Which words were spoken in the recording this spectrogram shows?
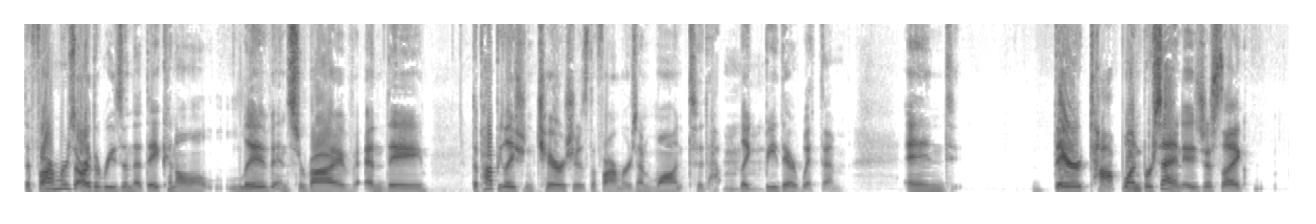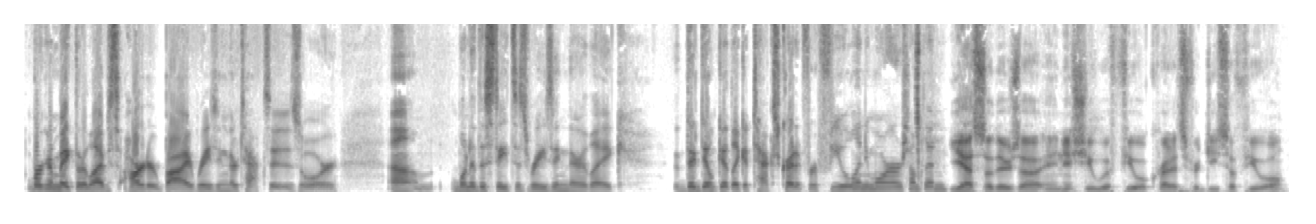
the farmers are the reason that they can all live and survive, and they, the population cherishes the farmers and want to like be there with them, and their top one percent is just like we're gonna make their lives harder by raising their taxes, or um, one of the states is raising their like. They don't get like a tax credit for fuel anymore or something. Yeah, so there's uh, an issue with fuel credits for diesel fuel.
